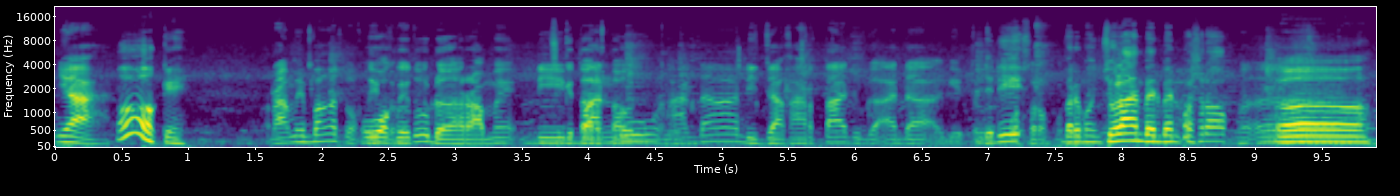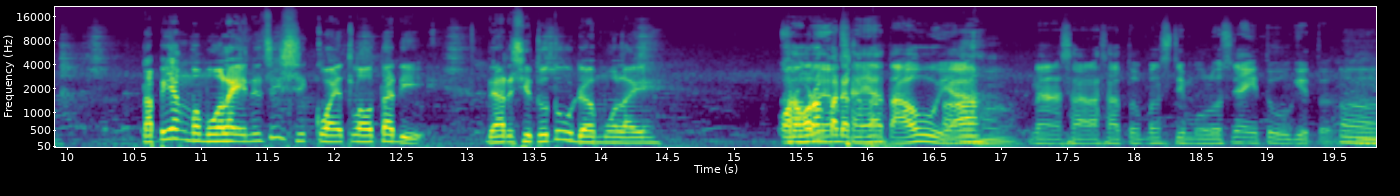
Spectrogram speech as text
ya oh oke rame banget waktu, Oh, waktu itu udah rame di sekitar Bandung tahun ada, di Jakarta juga ada gitu. Jadi Post rock, post rock. bermunculan band-band post rock. Heeh. Tapi yang memulai ini sih si Quiet Loud tadi. Dari situ tuh udah mulai orang-orang Kalau pada saya kenal. tahu ya. Ah. Hmm. Nah, salah satu penstimulusnya itu gitu. Eh,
